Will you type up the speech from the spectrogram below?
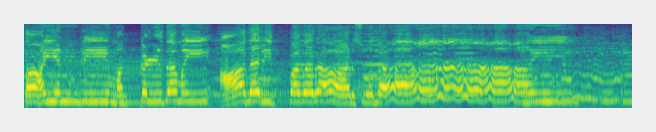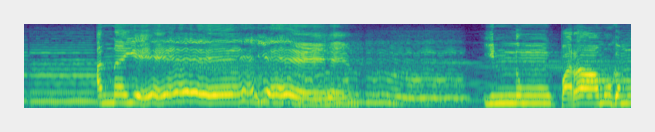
தாயன்றி மக்கள் தமை ஆதரிப்பவரார் சொலாய். அன்னையே இன்னும் பராமுகம்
